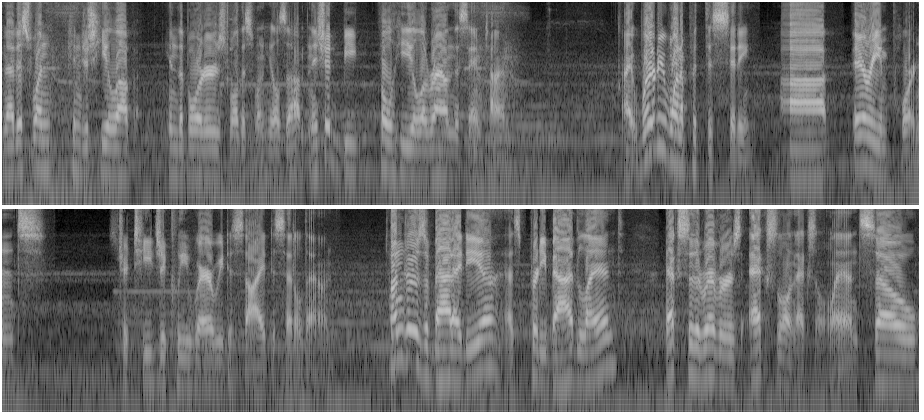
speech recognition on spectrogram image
Now this one can just heal up in the borders while this one heals up. And they should be full heal around the same time. Alright, where do we want to put this city? Uh, very important. Strategically where we decide to settle down. Tundra is a bad idea. That's pretty bad land. Next to the river is excellent, excellent land. So,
